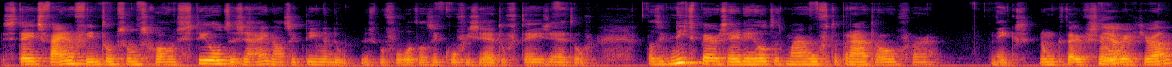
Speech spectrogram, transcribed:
steeds fijner vind om soms gewoon stil te zijn als ik dingen doe. Dus bijvoorbeeld als ik koffie zet of thee zet. Of dat ik niet per se de hele tijd maar hoef te praten over niks. Noem ik het even zo, Ja. weet je wel.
